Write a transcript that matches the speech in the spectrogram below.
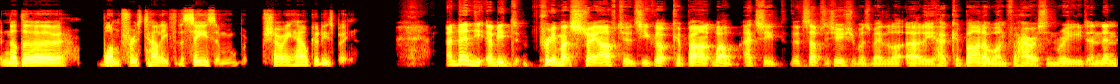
another one for his tally for the season, showing how good he's been. And then, I mean, pretty much straight afterwards, you got Kebano. Well, actually, the substitution was made a lot earlier. You had Kebano one for Harrison Reed, and then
